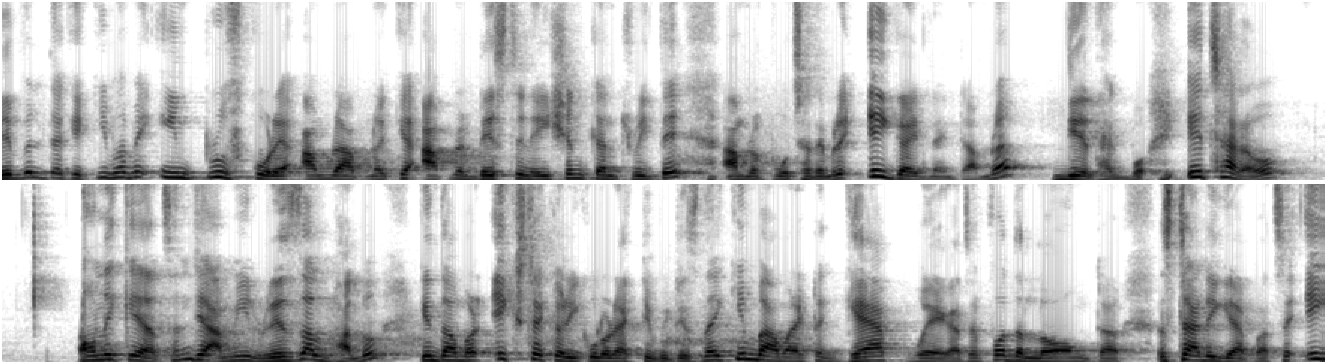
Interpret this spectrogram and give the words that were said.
লেভেলটাকে কীভাবে ইমপ্রুভ করে আমরা আপনাকে, আপনার ডেস্টিনেশন কান্ট্রিতে আমরা পৌঁছাতে পারি। এই গাইডলাইনটা আমরা দিয়ে থাকব। এছাড়াও অনেকে আছেন যে আমি রেজাল্ট ভালো, কিন্তু আমার এক্সট্রা কারিকুলার অ্যাক্টিভিটিস নাই, কিংবা আমার একটা গ্যাপ হয়ে গেছে for the long term study gap আছে। এই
